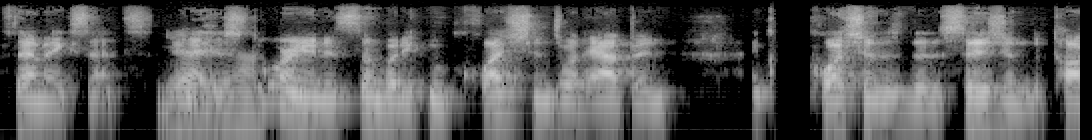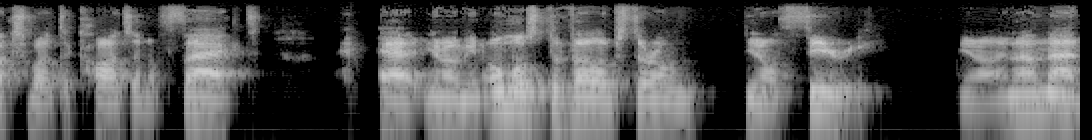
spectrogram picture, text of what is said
if that makes sense yeah, and a historian yeah. is somebody who questions what happened and questions the decision that talks about the cause and effect at, you know, I mean, almost develops their own, you know, theory, you know, and I'm not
